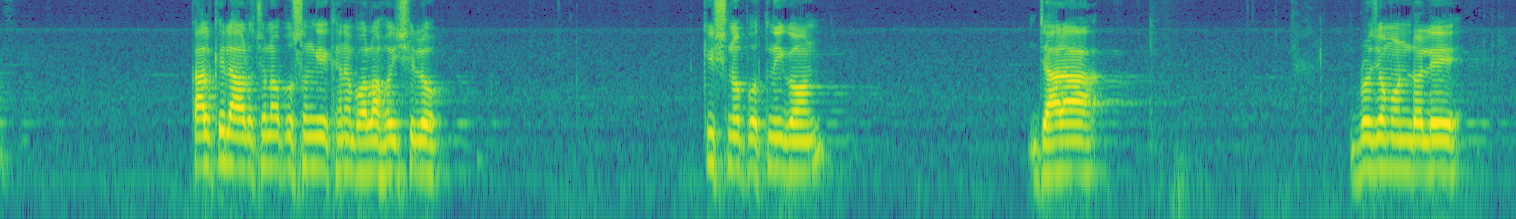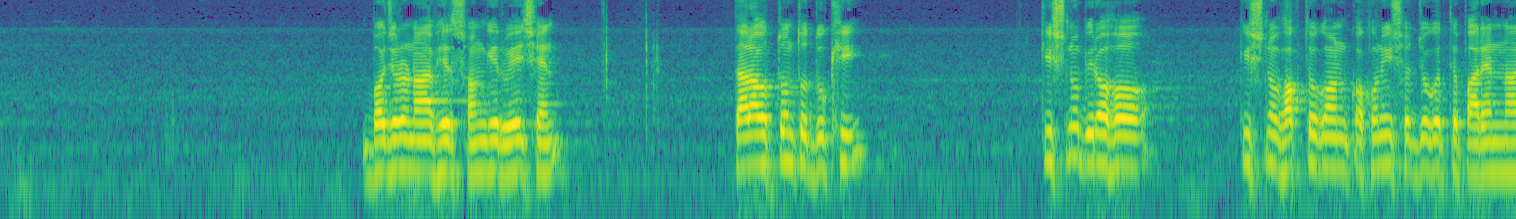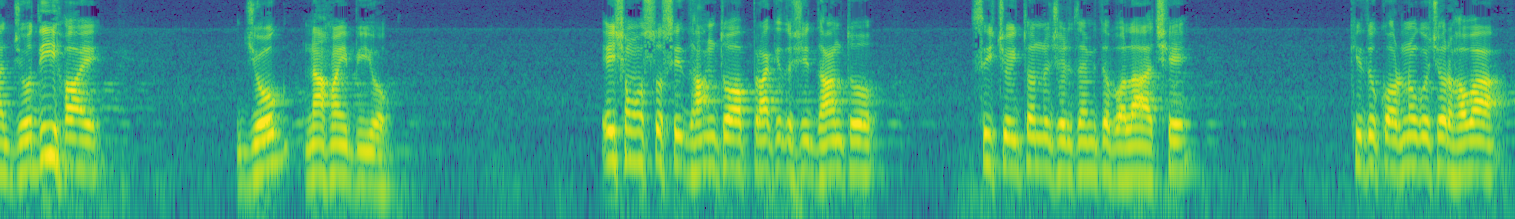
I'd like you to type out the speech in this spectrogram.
কালকের আলোচনা প্রসঙ্গে এখানে বলা হয়েছিল কৃষ্ণ পত্নীগণ যারা ব্রজমণ্ডলে বজ্রনাভের সঙ্গে রয়েছেন। তারা অত্যন্ত দুঃখী। কৃষ্ণ বিরহ, কৃষ্ণ ভক্তগণ কখনোই সহ্য করতে পারেন না। যদি হয়, যোগ, না হয় বিয়োগ। এই সমস্ত সিদ্ধান্ত, অপ্রাকৃত সিদ্ধান্ত শ্রী চৈতন্য চরিতামিতে বলা আছে। কিন্তু কর্ণগোচর হওয়া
